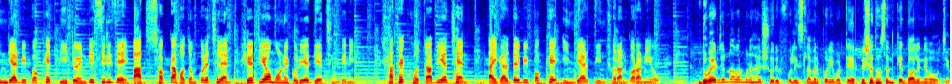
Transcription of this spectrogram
ইন্ডিয়ার বিপক্ষে টি টোয়েন্টি সিরিজে পাঁচ ছক্কা হজম করেছিলেন, সেটিও মনে করিয়ে দিয়েছেন তিনি। সাথে খোঁচা দিয়েছেন টাইগারদের বিপক্ষে ইন্ডিয়ার তিনশো রান করা নিয়েও। দুবাইয়ের জন্য আমার মনে হয় শরীফুল ইসলামের পরিবর্তে রিশাদ হোসেনকে দলে নেওয়া উচিত।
